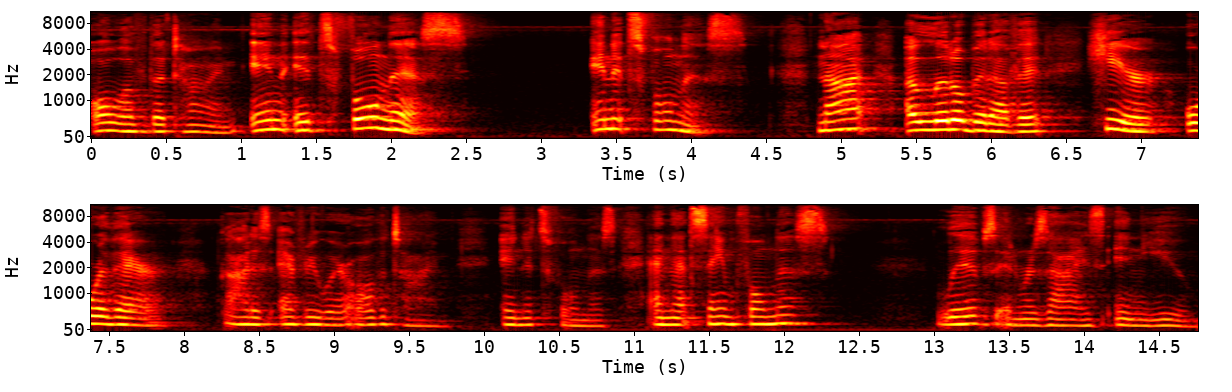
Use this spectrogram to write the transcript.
all of the time, in its fullness. In its fullness. Not a little bit of it here or there. God is everywhere all the time in its fullness. And that same fullness lives and resides in you.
